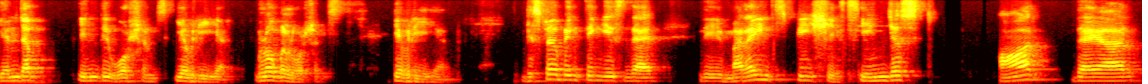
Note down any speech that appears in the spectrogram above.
end up in the oceans every year, global oceans every year. Disturbing thing is that the marine species ingest or they are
